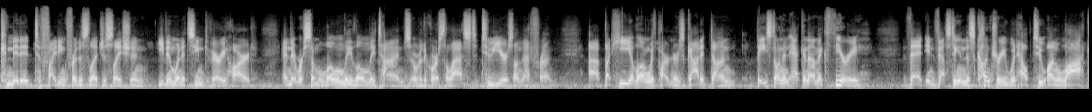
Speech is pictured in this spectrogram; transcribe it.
committed to fighting for this legislation, even when it seemed very hard. And there were some lonely, lonely times over the course of the last two years on that front. Uh, but he, along with partners, got it done based on an economic theory that investing in this country would help to unlock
